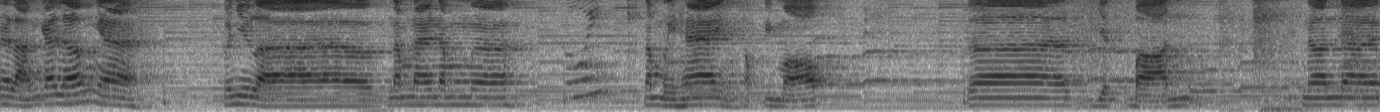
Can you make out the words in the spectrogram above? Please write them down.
đây là con gái lớn nha. Coi như là năm nay năm ờ, cuối năm 12 học kỳ 1 Ờ, dịch bệnh. Nên ờ,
